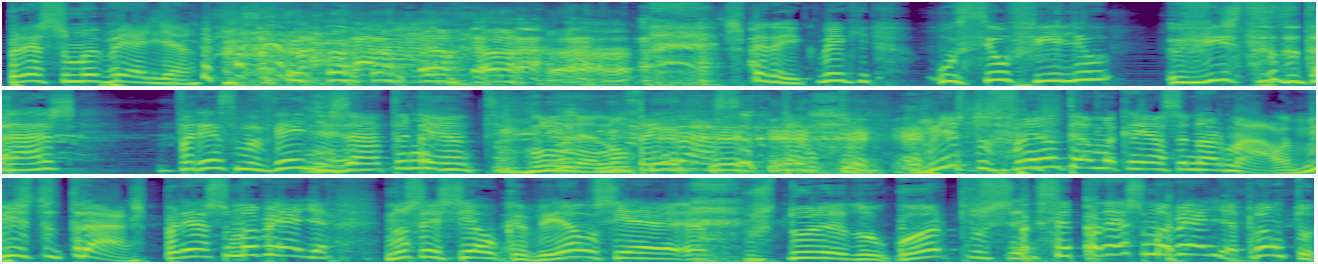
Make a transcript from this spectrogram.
parece uma velha. Espera aí, como é que. O seu filho, visto de trás, parece uma velha? Exatamente. Nina, não tem graça. Portanto, visto de frente é uma criança normal. Visto de trás, parece uma velha. Não sei se é o cabelo, se é a postura do corpo, se, se parece uma velha. Pronto.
